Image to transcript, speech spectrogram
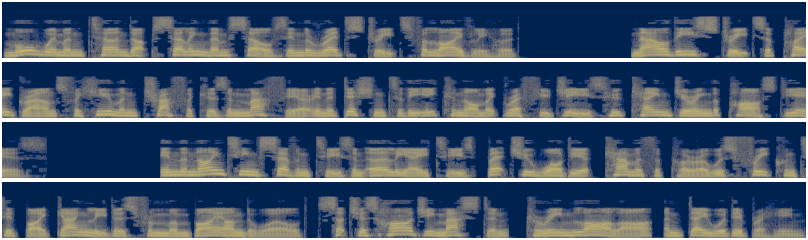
more women turned up selling themselves in the red streets for livelihood. Now these streets are playgrounds for human traffickers and mafia in addition to the economic refugees who came during the past years. In the 1970s and early 80s Bechu Wadi at Kamathipura was frequented by gang leaders from Mumbai underworld, such as Haji Mastan, Kareem Lala, and Dawood Ibrahim.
